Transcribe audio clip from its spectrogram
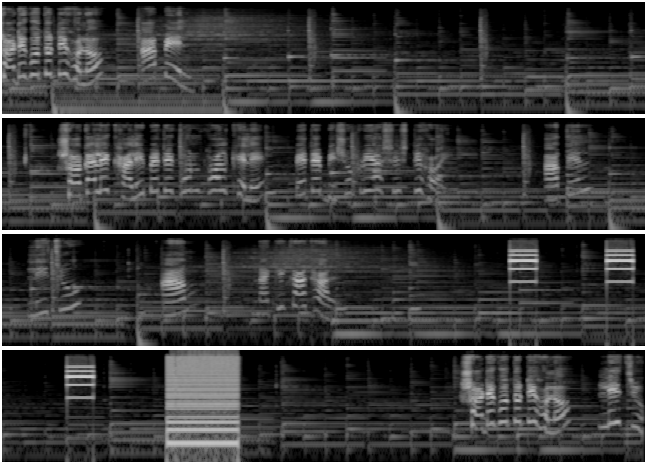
সঠিক উত্তরটি হলো আপেল। সকালে খালি পেটে কোন ফল খেলে পেটে বিষক্রিয়া সৃষ্টি হয়? আপেল লিচু, আম নাকি কাঁঠাল? সঠিক উত্তরটি হলো লিচু।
